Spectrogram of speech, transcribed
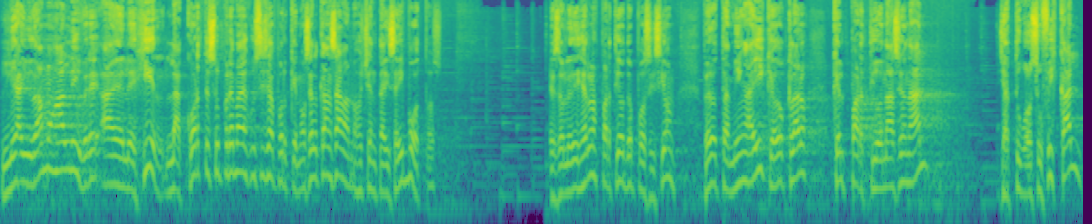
Le ayudamos al Libre a elegir la Corte Suprema de Justicia porque no se alcanzaban los 86 votos. Eso le dijeron los partidos de oposición. Pero también ahí quedó claro que el Partido Nacional ya tuvo su fiscal,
